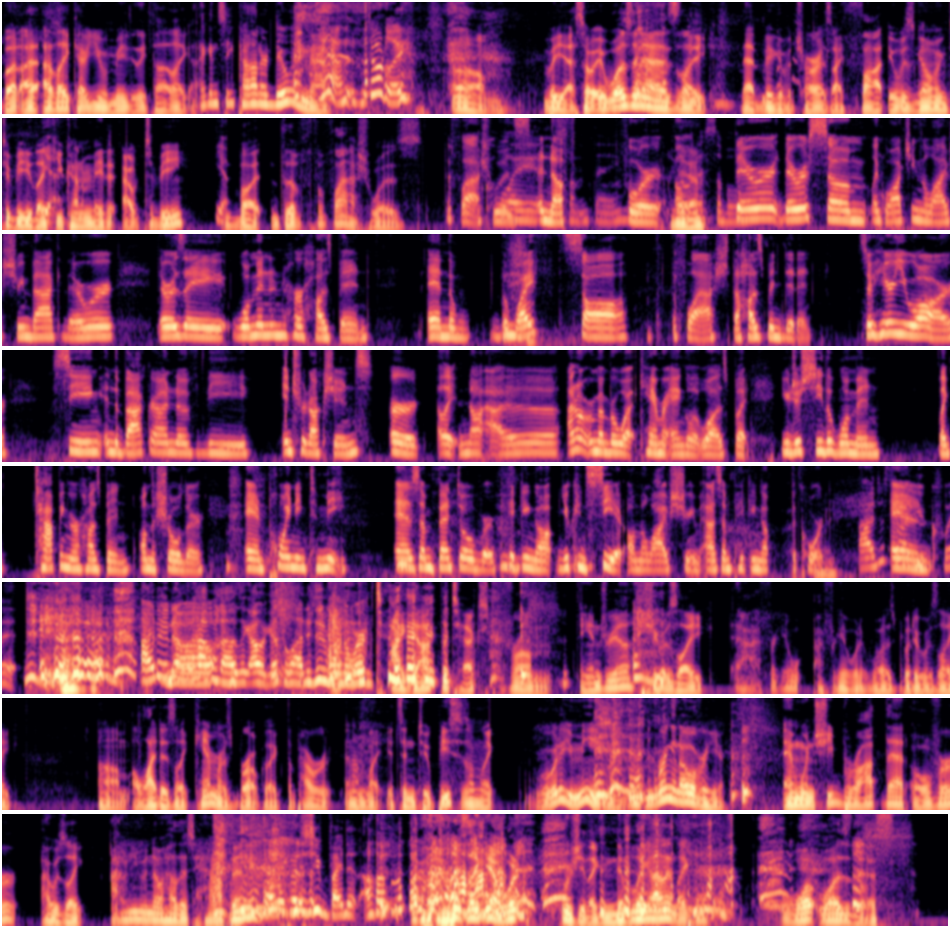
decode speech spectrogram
but I, I like how you immediately thought like I can see Connor doing that. Yeah, totally. Um, but yeah, so it wasn't as like that big of a char as I thought it was going to be. Like Yeah. you kind of made it out to be. Yeah. But the the flash was The flash was enough something for Yeah. There were there were some like watching the live stream back. There were there was a woman and her husband, and the the wife saw the flash. The husband didn't. So here you are, seeing in the background of the introductions, or like not. Uh, I don't remember what camera angle it was, but you just see the woman like tapping her husband on the shoulder and pointing to me. As I'm bent over picking up, you can see it on the live stream as I'm picking up the cord. I just thought you quit. I didn't know what happened. I was like, oh, I guess Elijah didn't want to work today. I got the text from Andrea. She was like, ah, I forget, I forget what it was, but it was like, um, Alida's like camera's broke, like the power, and I'm like, it's in two pieces. I'm like, what do you mean? Like, bring it over here. And when she brought that over, I was like, I don't even know how this happened. like, what did she bite it off? I was like, yeah, what was she like nibbling on it? Like, what was this?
